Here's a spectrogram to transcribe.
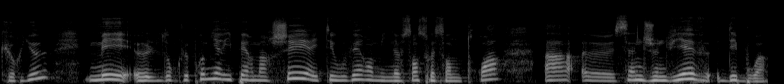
curieux, mais donc le premier hypermarché a été ouvert en 1963 à Sainte-Geneviève-des-Bois.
